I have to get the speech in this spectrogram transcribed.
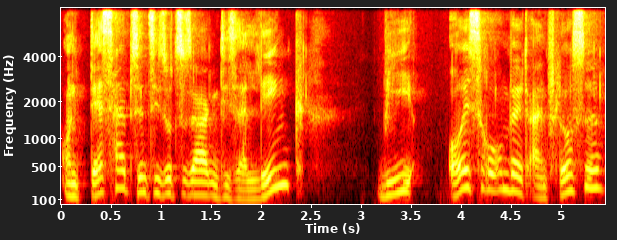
Und deshalb sind sie sozusagen dieser Link, wie äußere Umwelteinflüsse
